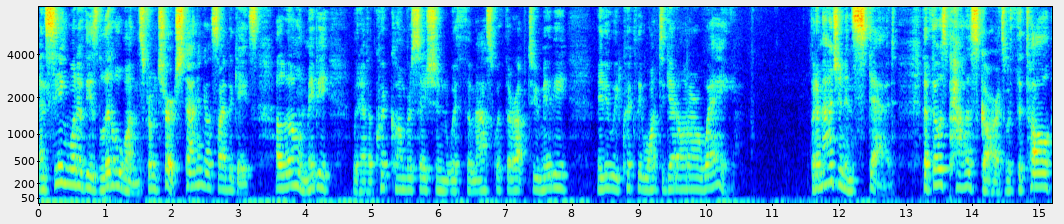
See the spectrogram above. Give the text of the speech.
and seeing one of these little ones from church standing outside the gates alone. Maybe we'd have a quick conversation with the mask what they're up to. Maybe, maybe we'd quickly want to get on our way. But imagine instead that those palace guards with the tall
